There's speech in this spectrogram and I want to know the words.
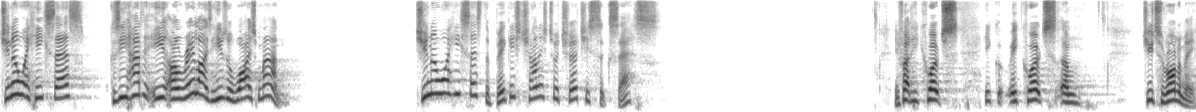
Do you know what he says? Because he had, he, I realized he was a wise man. Do you know what he says? The biggest challenge to a church is success. In fact, he quotes, he, he quotes um, Deuteronomy.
